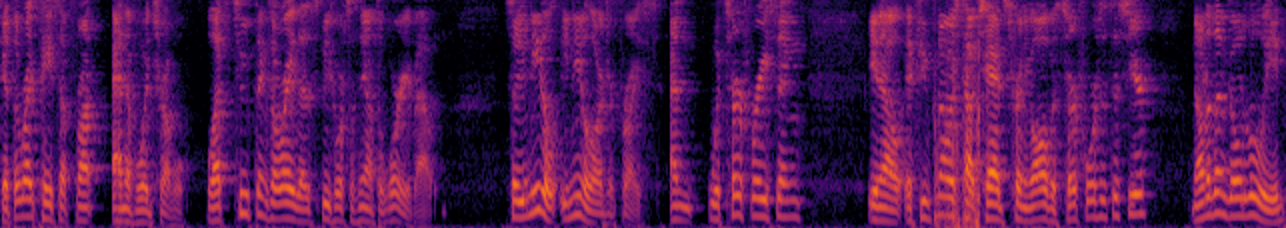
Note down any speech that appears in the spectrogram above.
get the right pace up front and avoid trouble. Well, that's two things already that a speed horse doesn't have to worry about. So you need a you need a larger price. And with turf racing, you know, if you've noticed how Chad's training all of his turf horses this year, none of them go to the lead,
